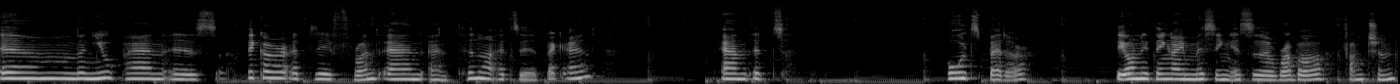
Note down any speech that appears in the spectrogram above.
Um, the new pen is thicker at the front end and thinner at the back end. And it holds better. The only thing I'm missing is a rubber function.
